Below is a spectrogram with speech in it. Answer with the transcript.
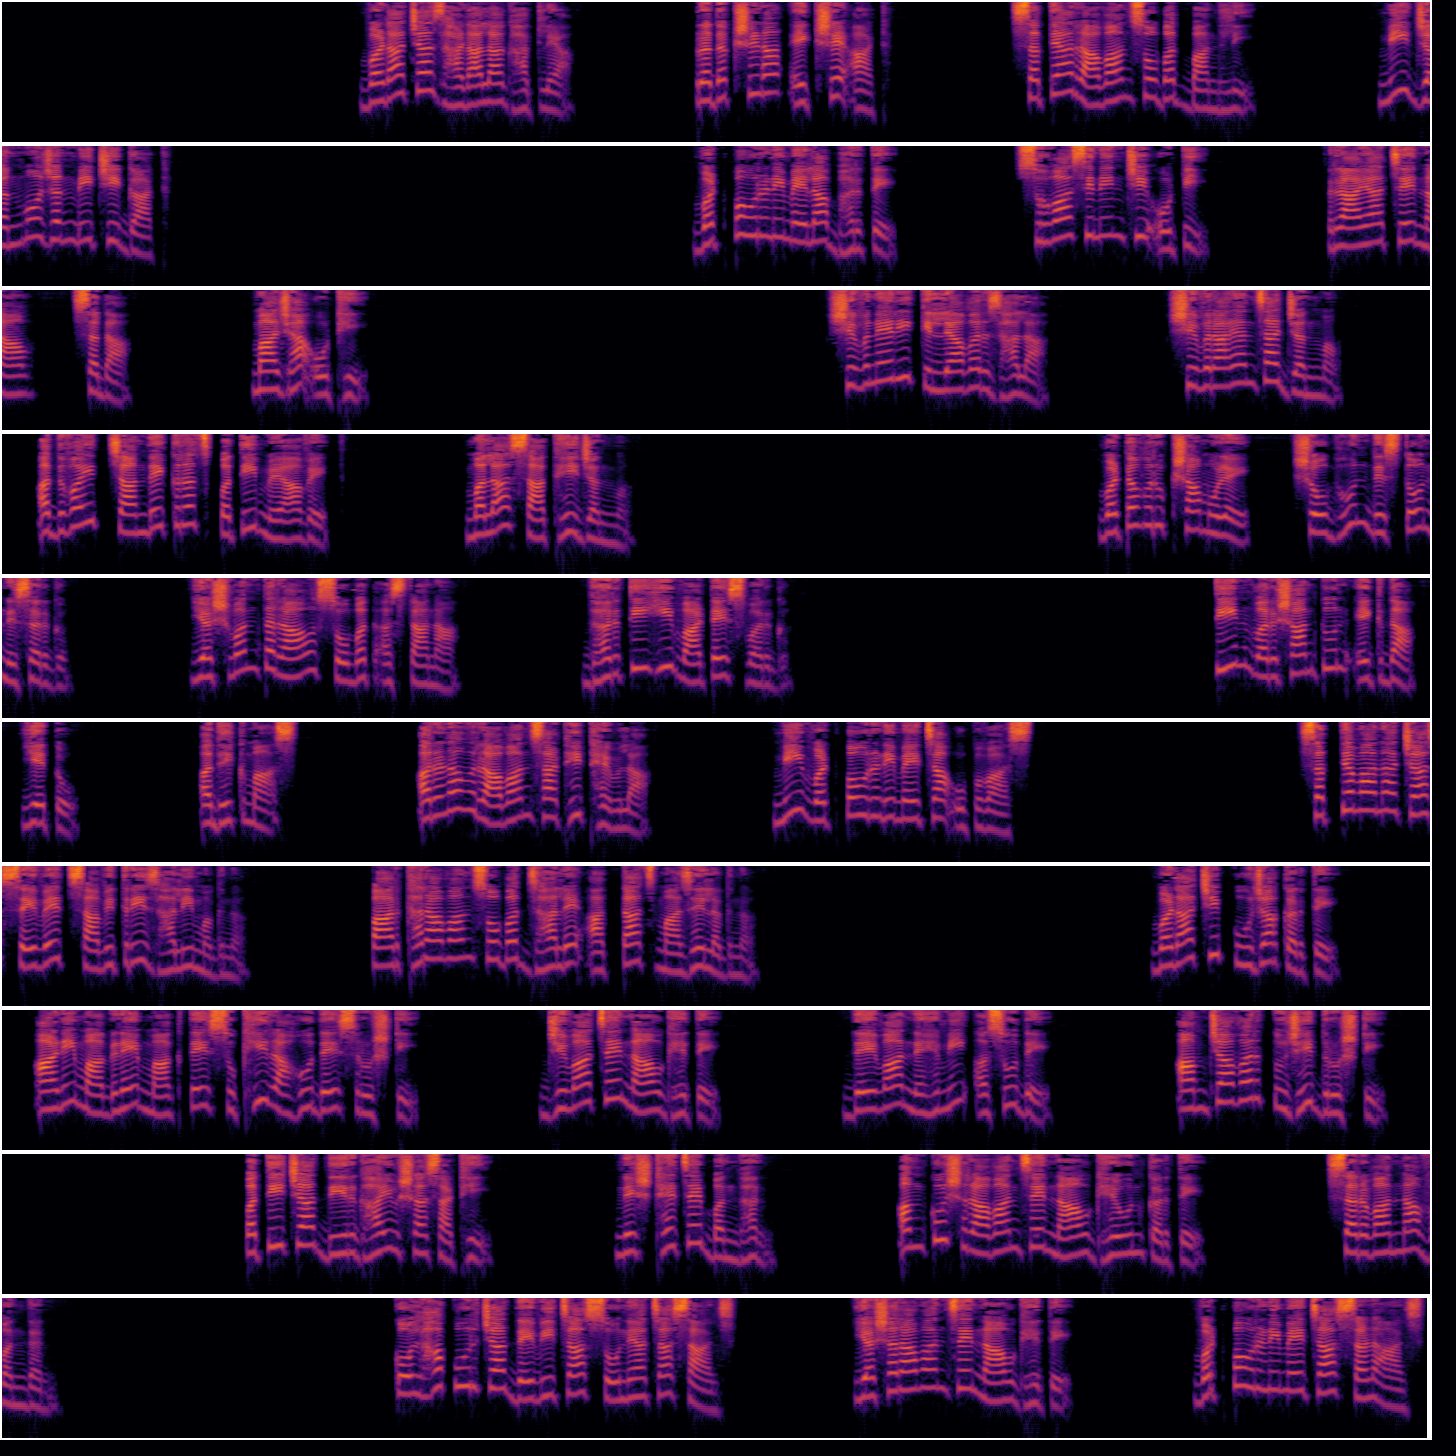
वडाच्या झाडाला घातल्या. प्रदक्षिणा एकशे आठ. सत्या रावांसोबत बांधली. मी जन्मोजन्मीची गाठ. वटपौर्णिमेला भरते. सुवासिनींची ओटी. रायाचे नाव सदा. माझ्या ओठी. शिवनेरी किल्ल्यावर झाला. शिवरायांचा जन्म. अद्वैत चांदेकरच पती मिळावेत. मला साथी जन्म. वटवृक्षामुळे शोभून दिसतो निसर्ग. यशवंतराव सोबत असताना. धरतीही वाटे स्वर्ग. तीन वर्षांतून एकदा येतो. अधिक मास. अर्णव रावांसाठी ठेवला. मी वटपौर्णिमेचा उपवास. सत्यवानाच्या सेवेत सावित्री झाली मग्न. पार्थरावांसोबत झाले आत्ताच माझे लग्न. वडाची पूजा करते. आणि मागणे मागते सुखी राहू दे सृष्टी. जीवाचे नाव घेते. देवा नेहमी असू दे. आमच्यावर तुझी दृष्टी. पतीच्या दीर्घायुष्यासाठी. निष्ठेचे बंधन. अंकुश रावांचे नाव घेऊन करते. सर्वांना वंदन. कोल्हापूरच्या देवीचा सोन्याचा साज. यशरावांचे नाव घेते. वटपौर्णिमेचा सण आज.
